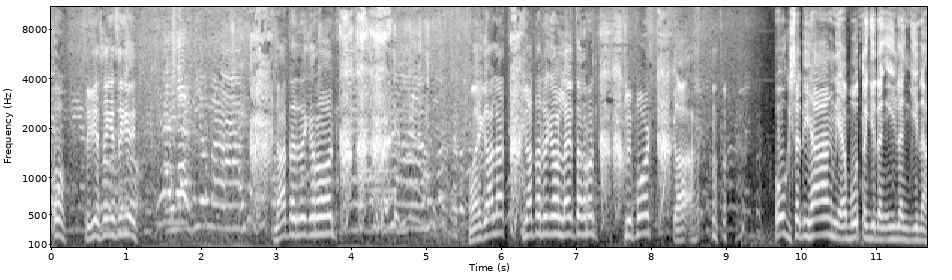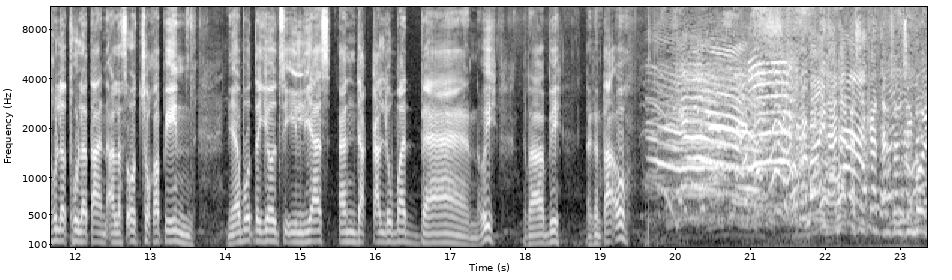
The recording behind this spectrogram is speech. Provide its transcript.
Oh, sige sige sige. I love you, ma'am. Diri karon. Mga galak, nata diri karon live ta karon report. Ka. Og sa dihang niabot na gyud ang ilang ginahulat-hulatan alas 8 kapin. Niabot na gyud si Ilyas and the Kalumad Band. Uy, grabe, daghang tao. Inana kasikat ang San Simon.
